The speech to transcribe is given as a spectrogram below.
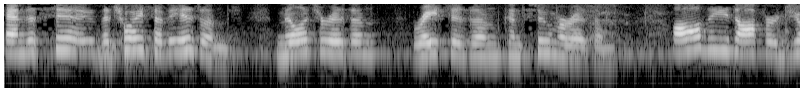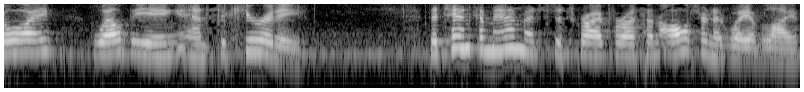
and the, the choice of isms militarism, racism, consumerism. All these offer joy, well being, and security. The Ten Commandments describe for us an alternate way of life.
